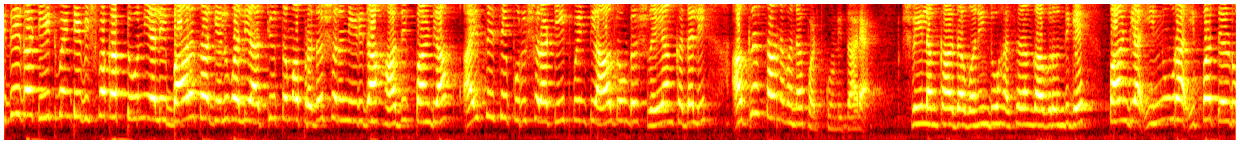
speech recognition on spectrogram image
ಇದೀಗ ಟಿ ಟ್ವೆಂಟಿ ವಿಶ್ವಕಪ್ ಟೂರ್ನಿಯಲ್ಲಿ ಭಾರತ ಗೆಲುವಲ್ಲಿ ಅತ್ಯುತ್ತಮ ಪ್ರದರ್ಶನ ನೀಡಿದ ಹಾರ್ದಿಕ್ ಪಾಂಡ್ಯ, ಐಸಿಸಿ ಪುರುಷರ ಟಿ ಟ್ವೆಂಟಿ ಆಲ್ರೌಂಡರ್ ಶ್ರೇಯಾಂಕದಲ್ಲಿ ಅಗ್ರಸ್ಥಾನವನ್ನ ಪಡೆದುಕೊಂಡಿದ್ದಾರೆ. ಶ್ರೀಲಂಕಾದ ವನಿಂದು ಹಸರಂಗ ಅವರೊಂದಿಗೆ ಪಾಂಡ್ಯ ಇನ್ನೂರ ಇಪ್ಪತ್ತೆರಡು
